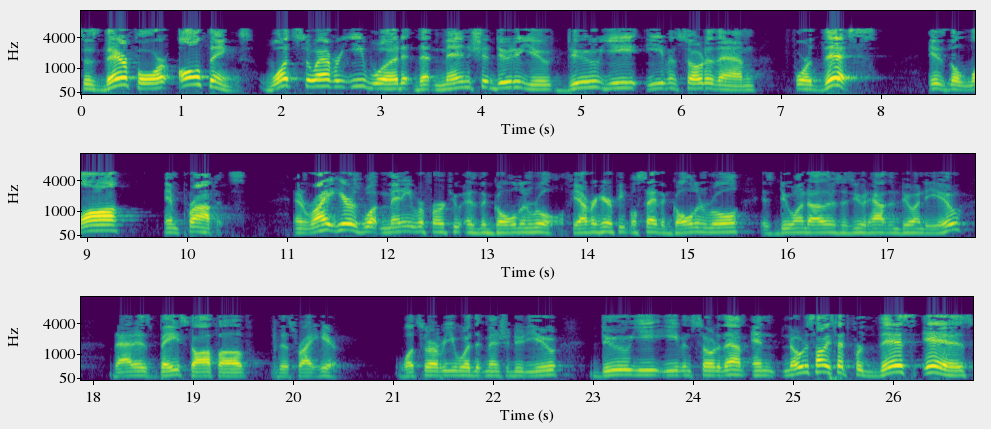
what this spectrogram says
Says, Therefore, all things, whatsoever ye would that men should do to you, do ye even so to them, for this is the law and prophets. And right here is what many refer to as the golden rule. If you ever hear people say the golden rule is do unto others as you would have them do unto you, that is based off of this right here. Whatsoever you would that men should do to you, do ye even so to them. And notice how he said, for this is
